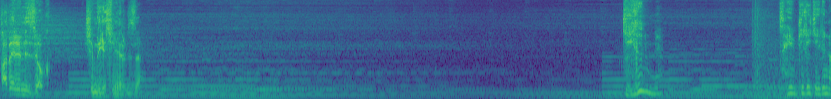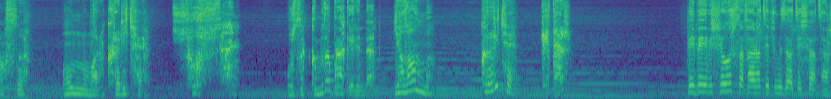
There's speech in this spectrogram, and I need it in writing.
haberiniz yok. Şimdi geçin yerinize. Gelin mi? Sevgili gelin Aslı. On numara kraliçe. Sus sen. O zıkkımı da bırak elinden. Yalan mı? Kraliçe. Yeter. Bebeğe bir şey olursa Ferhat hepimizi ateşe atar.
